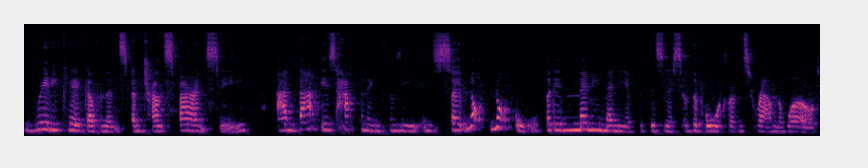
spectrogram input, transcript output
really clear governance, and transparency. And that is happening for me in so not not all, but in many many of the business of the boardrooms around the world.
